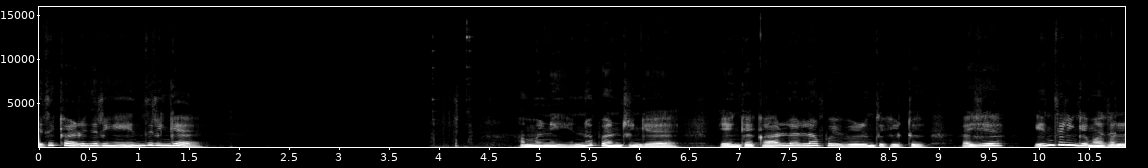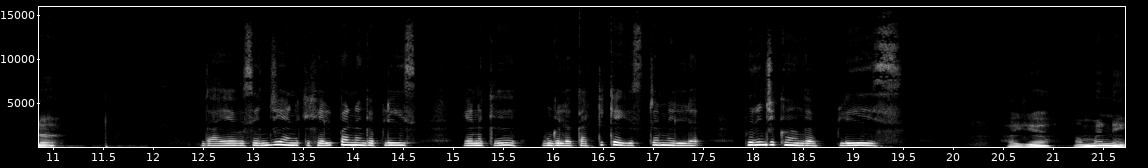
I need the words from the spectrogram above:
எதுக்கு அழுகுறீங்க? எந்திரிங்க. அம்மனி என்ன பண்ணுறீங்க எங்கள் கால்ல எல்லாம் போய் விழுந்துக்கிட்டு ஐயா எந்திரிங்க முதல்ல. தயவு செஞ்சு எனக்கு ஹெல்ப் பண்ணுங்க ப்ளீஸ் எனக்கு உங்களை கட்டிக்க இஷ்டம் இல்லை புரிஞ்சுக்கோங்க ப்ளீஸ் ஐயா அம்மனி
